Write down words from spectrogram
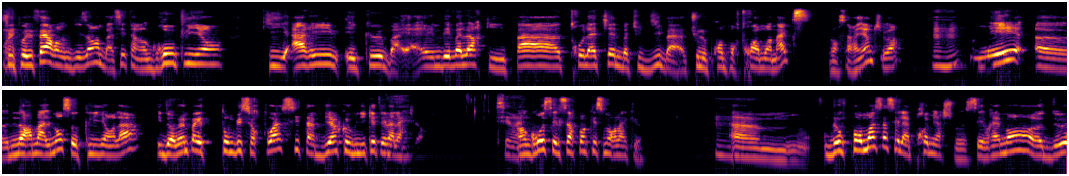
Tu peux le faire en disant, bah, si tu as un gros client qui arrive et que bah, y a une des valeurs qui n'est pas trop la tienne, bah, tu te dis, bah, tu le prends pour trois mois max, j'en sais rien, tu vois. Mm-hmm. Mais euh, normalement, ce client-là, il ne doit même pas être tombé sur toi si tu as bien communiqué tes valeurs. Vrai. En gros, c'est le serpent qui se mord la queue. Mm. Euh, donc, pour moi, ça, c'est la première chose. C'est vraiment de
